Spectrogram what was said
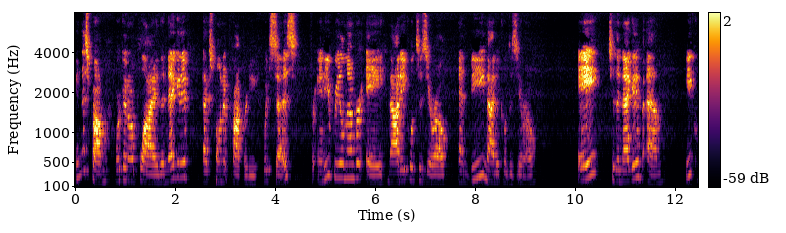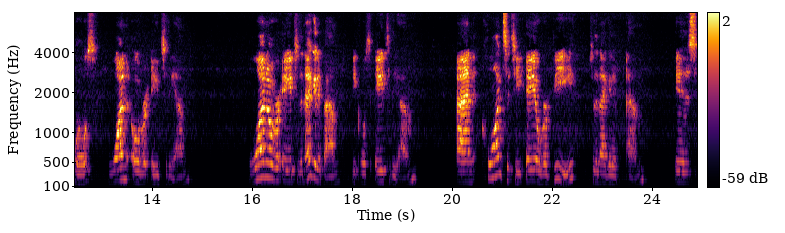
In this problem, we're going to apply the negative exponent property, which says for any real number a not equal to 0 and b not equal to 0, a to the negative m equals 1 over a to the m. 1 over a to the negative m equals a to the m. And quantity a over b to the negative m is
